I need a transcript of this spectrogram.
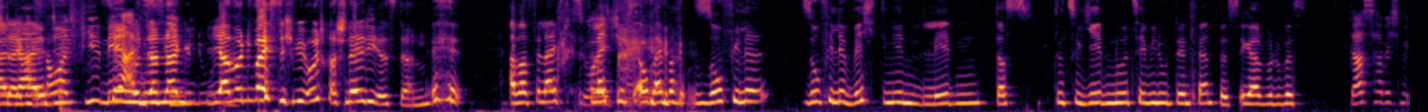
einsteigen. geil. Das dauert viel mehr als und dann lang, Minuten. Ja, aber du weißt nicht, wie ultra schnell die ist dann. Aber vielleicht, so vielleicht gibt es auch einfach so viele, so viele wichtige Läden, dass du zu jedem nur 10 Minuten entfernt bist, egal wo du bist. Das habe ich, mir-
